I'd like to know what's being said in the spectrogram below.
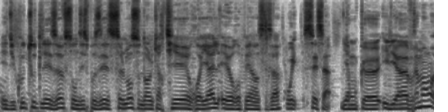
Et du coup toutes les œuvres sont disposées seulement dans le quartier royal et européen, c'est ça? Oui, c'est ça. Donc il y a vraiment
